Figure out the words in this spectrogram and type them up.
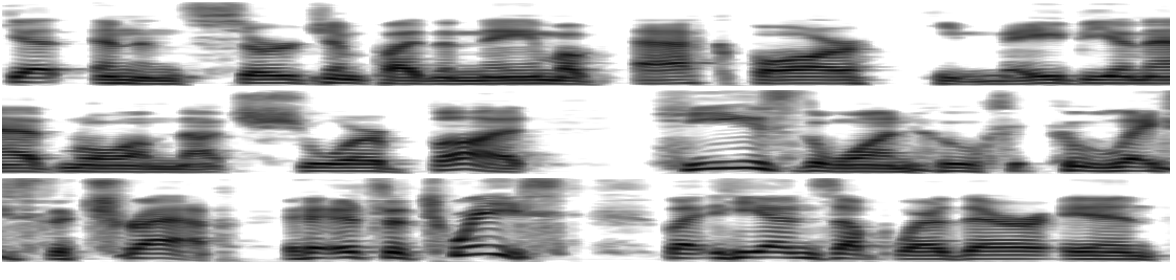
get an insurgent by the name of Akbar. He may be an admiral, I'm not sure, but he's the one who who lays the trap. It's a twist, but he ends up where they're in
